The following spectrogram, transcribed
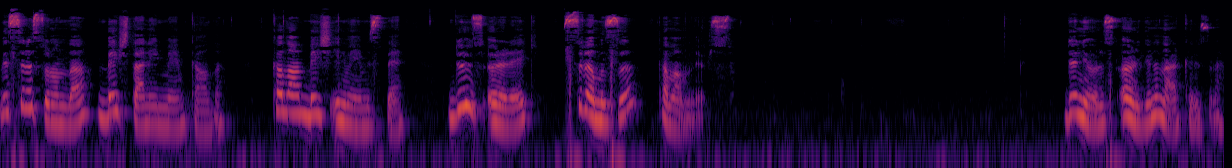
Ve sıra sonunda 5 tane ilmeğim kaldı. Kalan 5 ilmeğimizde düz örerek sıramızı tamamlıyoruz. Dönüyoruz örgünün arka yüzüne.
